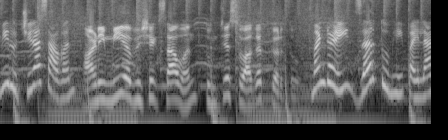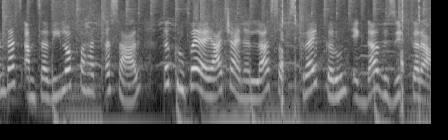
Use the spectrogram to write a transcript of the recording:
मी रुचिरा सावंत. आणि मी अभिषेक सावंत तुमचे स्वागत करतो. मंडळी जर तुम्ही पहिल्यांदाच आमचा व्लॉग पाहत असाल तर कृपया या चॅनलला सबस्क्राईब करून एकदा व्हिजिट करा.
